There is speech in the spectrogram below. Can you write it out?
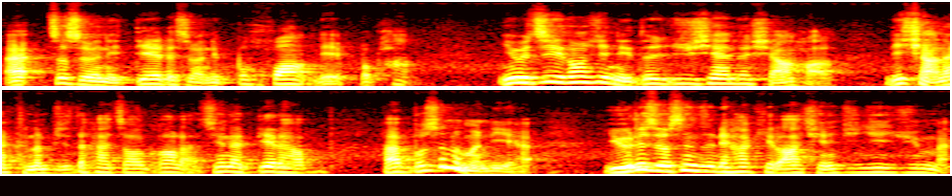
哎，这时候你跌的时候你不慌也不怕，因为这些东西你都预先都想好了，你想的可能比这还糟糕了，现在跌的还。还不是那么厉害，有的时候甚至你还可以拿钱进进去买，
